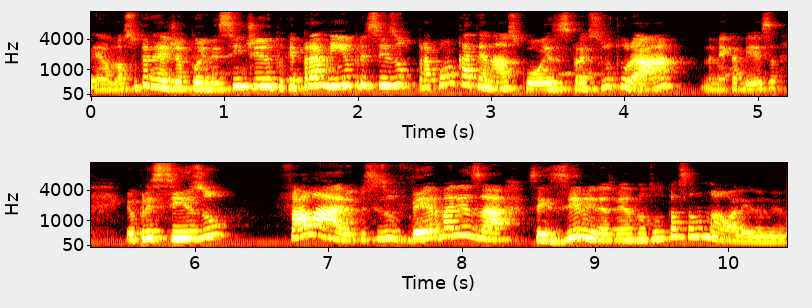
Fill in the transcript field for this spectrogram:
é uma super rede de apoio nesse sentido, porque para mim eu preciso, para concatenar as coisas, para estruturar na minha cabeça, eu preciso falar, eu preciso verbalizar. Vocês viram, as meninas estão tudo passando mal ali no meu.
